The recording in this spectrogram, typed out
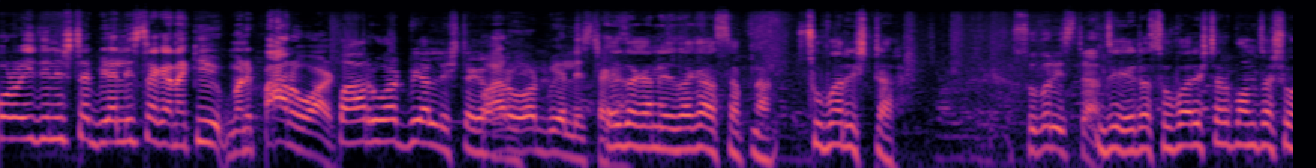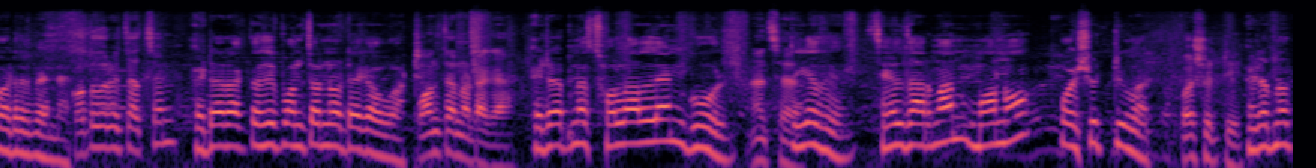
বড় এই জিনিসটা বিয়াল্লিশ টাকা নাকি মানে পার ওয়ার্ড? পার ওয়াট বিয়াল্লিশ টাকা। পার ওয়ার্ড বিয়াল্লিশ টাকা। এই জায়গায় এই জায়গা আছে আপনার সুপার স্টার সুপার স্টার জি এটা সুপার স্টার পঞ্চাশ ওয়াটের প্যানেল কত করে চাচ্ছেন? এটা রাখতেছি পঞ্চান্ন টাকা ওয়াট। পঞ্চান্ন টাকা। এটা আপনার সোলার ল্যান্ড গোল্ড আচ্ছা। ঠিক আছে? Cell German mono watt. এটা আপনার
